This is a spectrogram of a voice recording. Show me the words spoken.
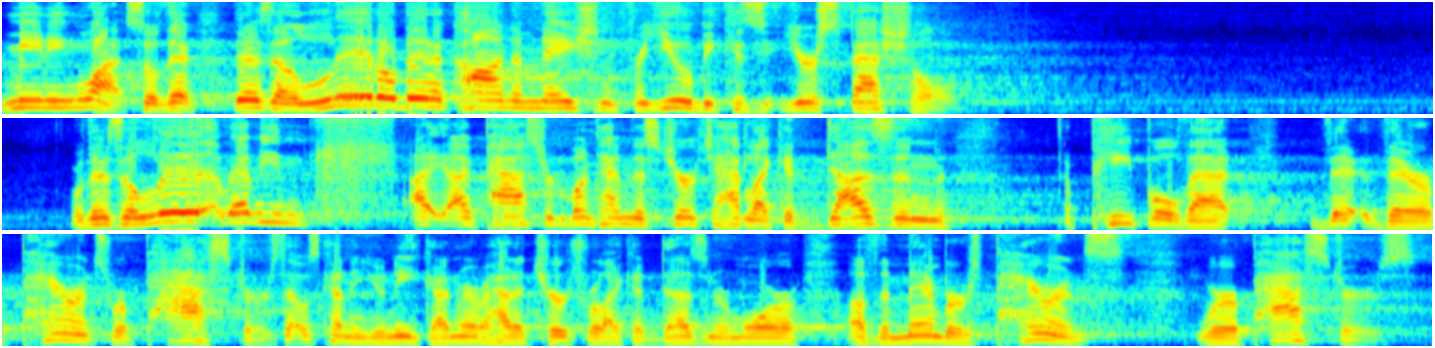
Meaning what? So there, there's a little bit of condemnation for you because you're special. Or there's a little, I mean, I, I pastored one time this church, I had like a dozen people that their, their parents were pastors. That was kind of unique. I remember had a church where like a dozen or more of the members' parents were pastors.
